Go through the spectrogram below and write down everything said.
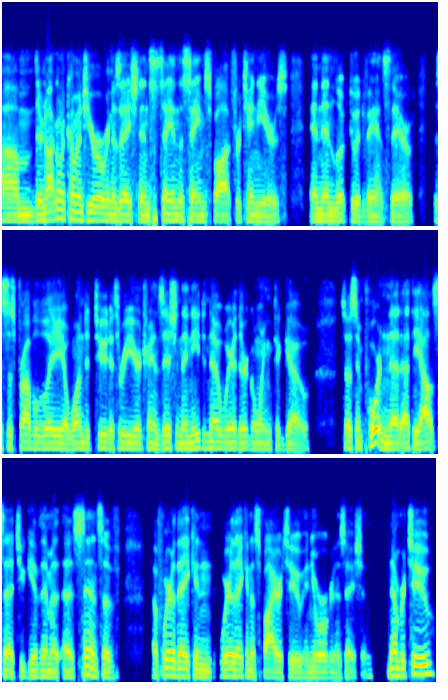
Um, they're not going to come into your organization and stay in the same spot for 10 years and then look to advance there. This is probably a one to two to three year transition. They need to know where they're going to go. So it's important that at the outset you give them a, a sense of of where they can where they can aspire to in your organization. Number two,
